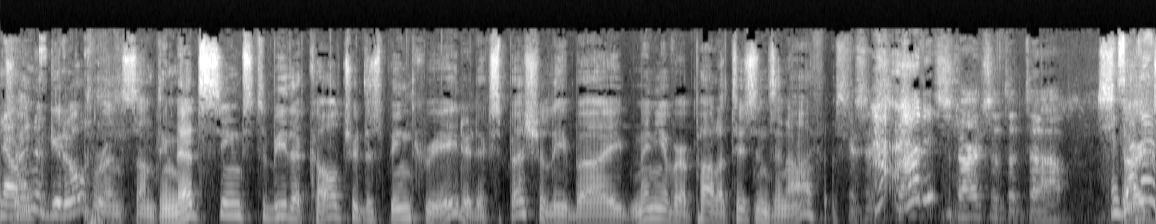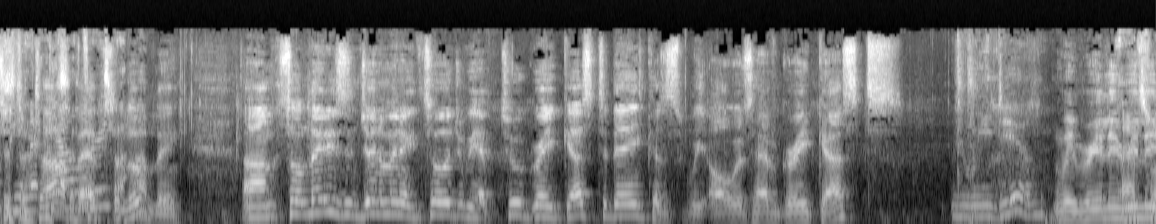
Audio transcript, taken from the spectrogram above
know, Trying to get over on something. That seems to be the culture that's being created, especially by many of our politicians in office. Because it How- how start- did- starts at the top. Starts at the top, gallery? absolutely. Um, so, ladies and gentlemen, I told you we have two great guests today because we always have great guests. We do. We really, that's really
